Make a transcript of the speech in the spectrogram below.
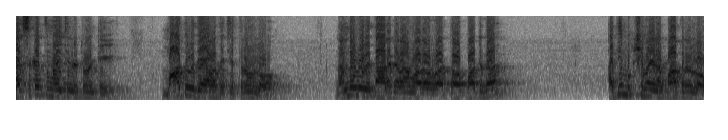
దర్శకత్వం వహించినటువంటి మాతృదేవత చిత్రంలో నందమూరి తారక రామారావు గారితో పాటుగా అతి ముఖ్యమైన పాత్రలో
